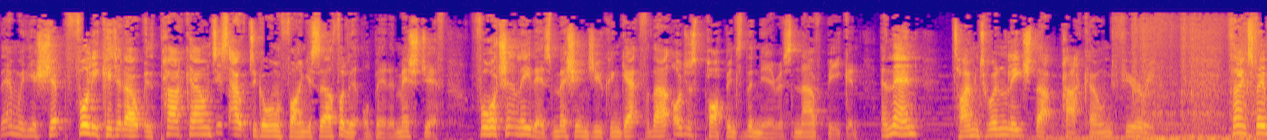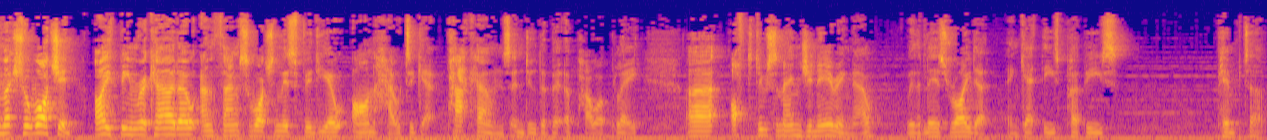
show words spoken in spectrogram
Then with your ship fully kitted out with Packhounds, it's out to go and find yourself a little bit of mischief. Fortunately, there's missions you can get for that, or just pop into the nearest nav beacon. And then Time to unleash that Packhound fury. Thanks very much for watching. I've been Ricardo, and thanks for watching this video on how to get Packhounds and do the bit of power play. Uh, off to do some engineering now with Liz Ryder and get these puppies pimped up.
